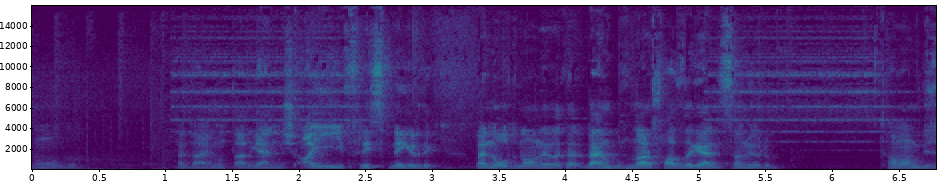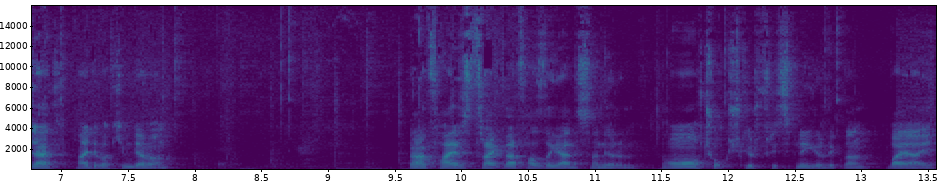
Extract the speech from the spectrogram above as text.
Ne oldu? Ha diamondlar gelmiş. Ay free spin'e girdik. Ben ne olduğunu anlayana kadar. Ben bunlar fazla geldi sanıyorum. Tamam güzel. Hadi bakayım devam. Ben Fire Strike'lar fazla geldi sanıyorum. Oo çok şükür free spin'e girdik lan. Bayağı iyi.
